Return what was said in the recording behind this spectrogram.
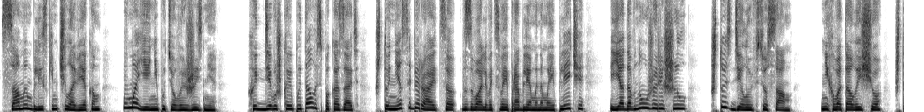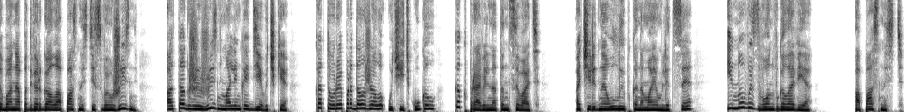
самым близким человеком в моей непутевой жизни. Хоть девушка и пыталась показать, что не собирается взваливать свои проблемы на мои плечи, я давно уже решил, что сделаю все сам. Не хватало еще, чтобы она подвергала опасности свою жизнь, а также жизнь маленькой девочки, которая продолжала учить кукол, как правильно танцевать. Очередная улыбка на моем лице и новый звон в голове. Опасность.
